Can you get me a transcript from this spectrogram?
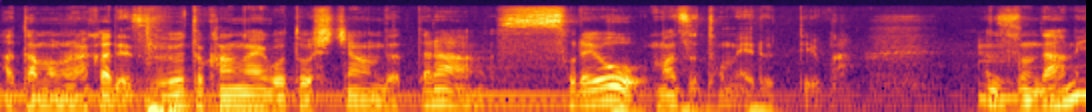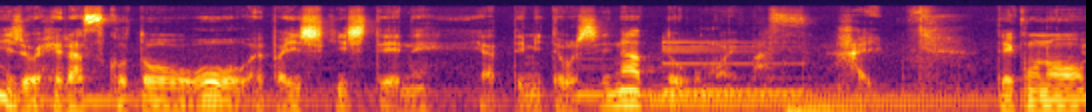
頭の中でずっと考え事をしちゃうんだったらそれをまず止めるっていうかまずそのダメージを減らすことをやっぱ意識してねやってみてほしいなと思います。はい、でこの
